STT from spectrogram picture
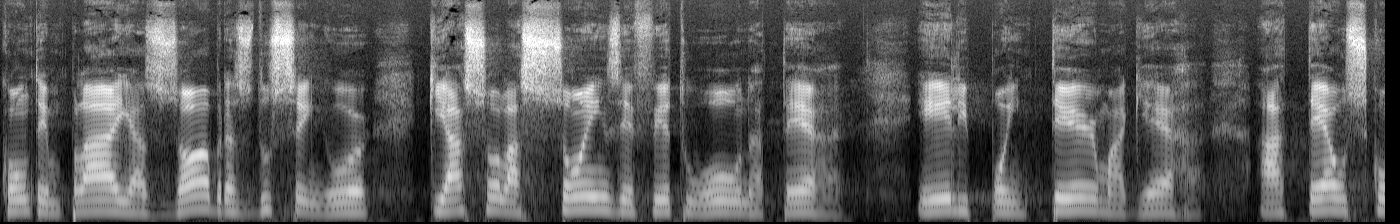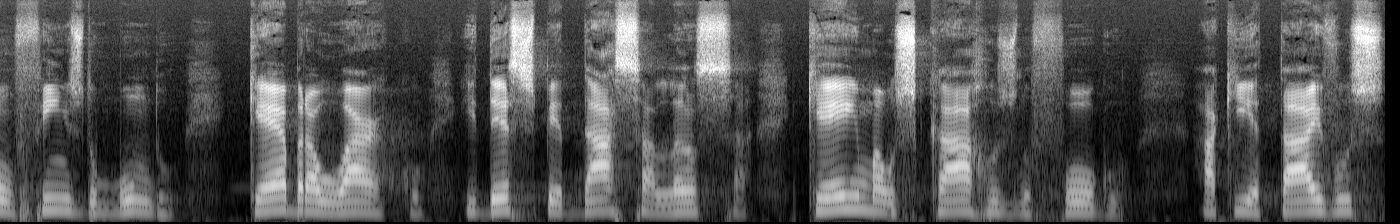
contemplai as obras do Senhor, que assolações efetuou na terra. Ele põe termo à guerra até os confins do mundo, quebra o arco e despedaça a lança, queima os carros no fogo Aquietai-vos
